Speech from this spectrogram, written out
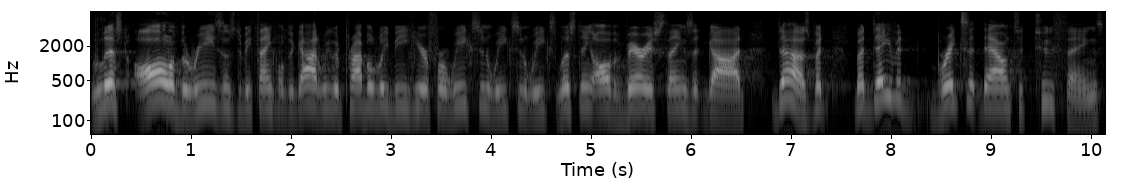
list all of the reasons to be thankful to God, we would probably be here for weeks and weeks and weeks listing all the various things that God does. But, but David breaks it down to two things,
